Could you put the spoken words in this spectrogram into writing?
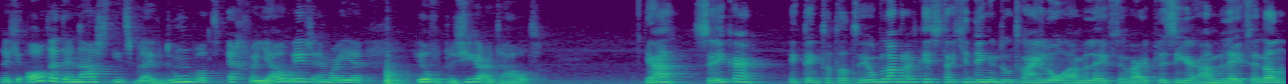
dat je altijd daarnaast iets blijft doen wat echt van jou is en waar je heel veel plezier uit haalt. ja, zeker. Ik denk dat dat heel belangrijk is dat je dingen doet waar je lol aan beleeft en waar je plezier aan beleeft. En dan,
